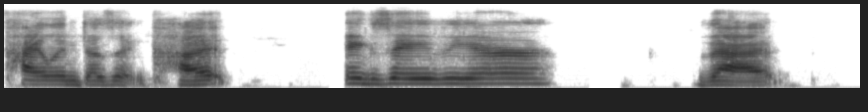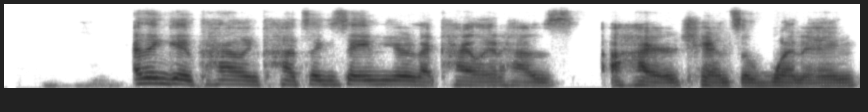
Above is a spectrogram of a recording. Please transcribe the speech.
Kyland doesn't cut Xavier, that I think if Kyland cuts Xavier, that Kyland has a higher chance of winning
